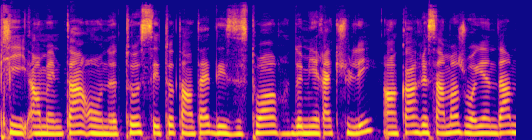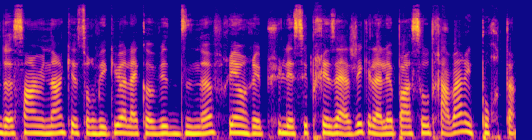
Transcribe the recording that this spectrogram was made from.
Puis en même temps, on a tous et toutes en tête des histoires de miraculés. Encore récemment, je voyais une dame de 101 ans qui a survécu à la COVID-19. Rien aurait pu laisser présager qu'elle allait passer au travers et pourtant.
